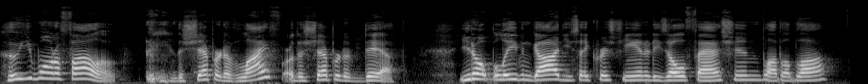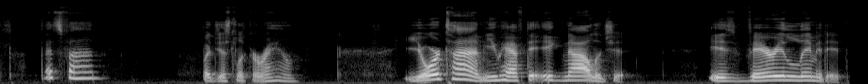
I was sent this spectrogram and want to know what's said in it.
Who you want to follow? the shepherd of life or the shepherd of death? You don't believe in God, you say Christianity's old fashioned, blah, blah, blah. That's fine. But just look around. Your time, you have to acknowledge it, is very limited.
